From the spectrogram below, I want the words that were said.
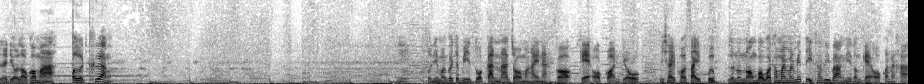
แล้วเดี๋ยวเราก็มาเปิดเครื่อง ตัวนี้มันก็จะมีตัวกันหน้าจอมาให้นะ ก็แกะออกก่อนเดี๋ยว ไม่ใช่พอใส่ปุ๊บ แล้วน้องๆบอกว่าทำไมมันไม่ติดครับพี่บางเนี่ยต้องแกะออกก่อนนะคะ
